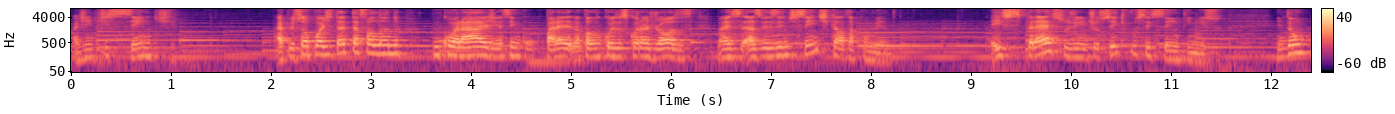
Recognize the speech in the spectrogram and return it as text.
A gente sente. A pessoa pode até estar falando com coragem, assim, falando coisas corajosas, mas às vezes a gente sente que ela está com medo. É expresso, gente, eu sei que vocês sentem isso. Então,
